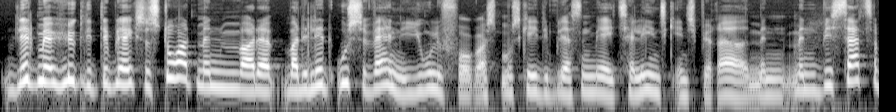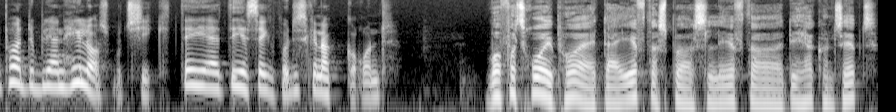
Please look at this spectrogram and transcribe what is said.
lidt mere hyggeligt. Det bliver ikke så stort, men hvor, der, hvor det lidt usædvanligt julefrokost. Måske det bliver sådan mere italiensk inspireret. Men, men vi satser på, at det bliver en helårsbutik. Det er, det er jeg sikker på. Det skal nok gå rundt. Hvorfor tror I på, at der er efterspørgsel efter det her koncept?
